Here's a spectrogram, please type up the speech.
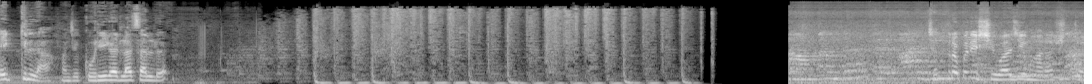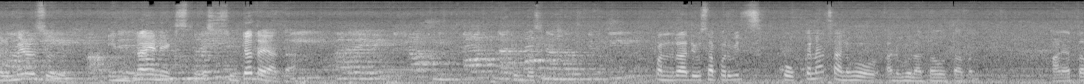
एक किल्ला म्हणजे कोरीगडला चाललोय. छत्रपती शिवाजी महाराज टर्मिनल सोडून इंद्रायण एक्सप्रेस सुटत आहे आता. पंधरा दिवसापूर्वीच कोकणाचा अनुभव अनुभव आता होता आपण. आणि आता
